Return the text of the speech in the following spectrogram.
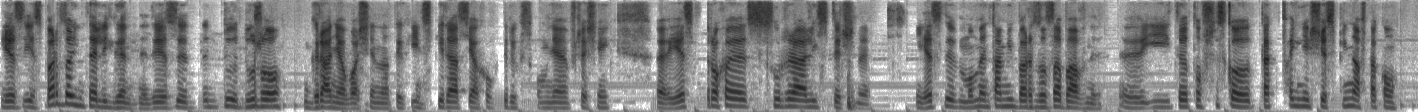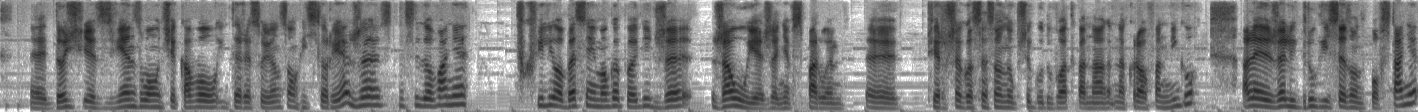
jest, jest bardzo inteligentny. Jest du, dużo grania właśnie na tych inspiracjach, o których wspomniałem wcześniej. E, jest trochę surrealistyczny. Jest momentami bardzo zabawny e, i to, to wszystko tak fajnie się spina w taką dość zwięzłą, ciekawą, interesującą historię, że zdecydowanie w chwili obecnej mogę powiedzieć, że żałuję, że nie wsparłem e, pierwszego sezonu przygód Władka na, na crowdfundingu, ale jeżeli drugi sezon powstanie,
